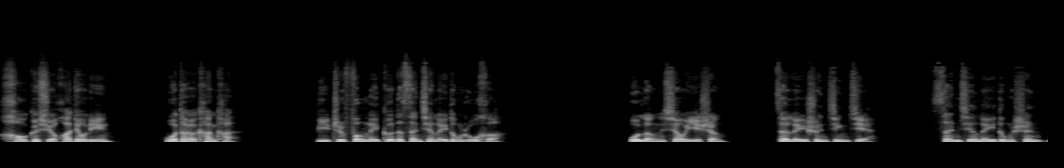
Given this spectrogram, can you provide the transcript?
好个雪花凋零，我倒要看看，比之风雷阁的三千雷动如何？我冷笑一声，在雷瞬境界。三千雷动身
